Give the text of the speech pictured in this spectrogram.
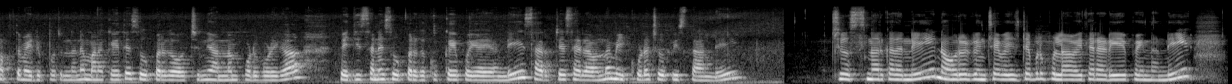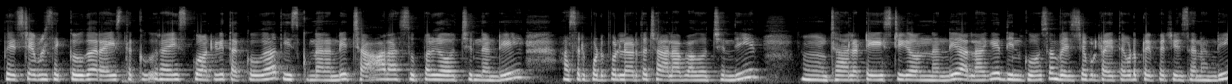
మొత్తం వెళ్ళిపోతుందని మనకైతే సూపర్గా వచ్చింది. అన్నం పొడి పొడిగా వెజ్జెస్ అనేవి సూపర్గా కుక్ అయిపోయాయండి. సర్వ్ చేసి ఎలా ఉందో మీకు కూడా చూపిస్తా అండి. చూస్తున్నారు కదండి. నోరూరు నుంచే వెజిటేబుల్ పులావ్ అయితే రెడీ అయిపోయిందండి. వెజిటేబుల్స్ ఎక్కువగా రైస్ తక్కువ రైస్ క్వాంటిటీ తక్కువగా తీసుకున్నానండి చాలా సూపర్గా వచ్చిందండి. అసలు పొడి పొడిలాడితే చాలా బాగా వచ్చింది. చాలా టేస్టీగా ఉందండి. అలాగే దీనికోసం వెజిటేబుల్ రైతా కూడా ప్రిపేర్ చేశానండి.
